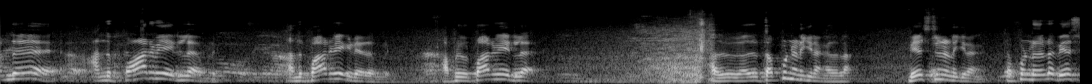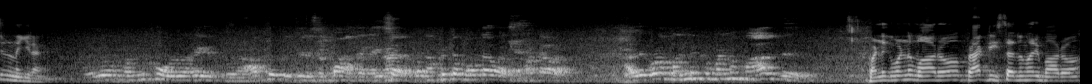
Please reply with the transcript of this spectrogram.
அந்த அந்த பார்வையே இல்லை அவங்களுக்கு. அந்த பார்வையே கிடையாது அவங்களுக்கு. அப்படி ஒரு பார்வையே இல்லை. அது அது தப்புன்னு நினைக்கிறாங்க அதெல்லாம். வேஸ்ட்டுன்னு நினைக்கிறாங்க. தப்புன்றதெல்லாம் வேஸ்ட்டுன்னு நினைக்கிறாங்க. ஒரு மண்ணுக்கும் ஒரு வகை ஒரு அந்த இருக்கும். நம்மகிட்ட இருக்கும். அதே மண்ணுக்கு மண்ணு மாறுது. மண்ணுக்கு மண்ணு மாறும். ப்ராக்டிஸ் தகுந்த மாதிரி மாறும்.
